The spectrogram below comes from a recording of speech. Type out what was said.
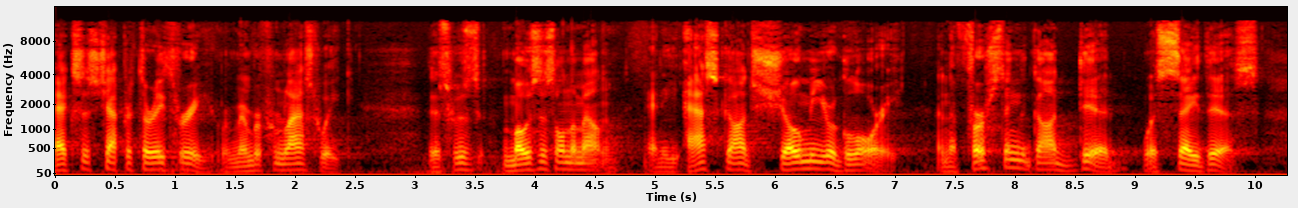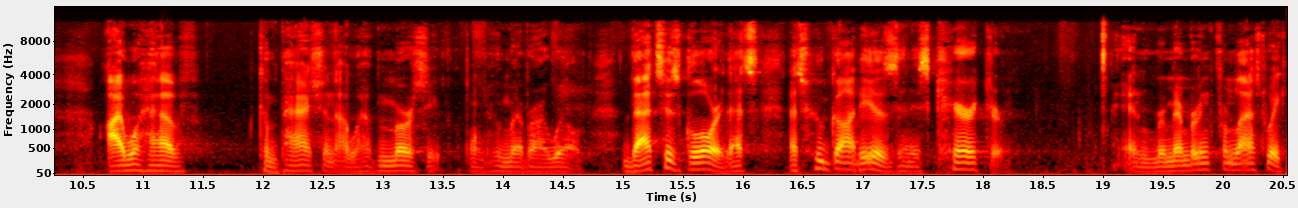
Exodus chapter 33. Remember from last week. This was Moses on the mountain, and he asked God, Show me your glory. And the first thing that God did was say this I will have compassion, I will have mercy upon whomever I will. That's his glory. That's, that's who God is in his character. And remembering from last week,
